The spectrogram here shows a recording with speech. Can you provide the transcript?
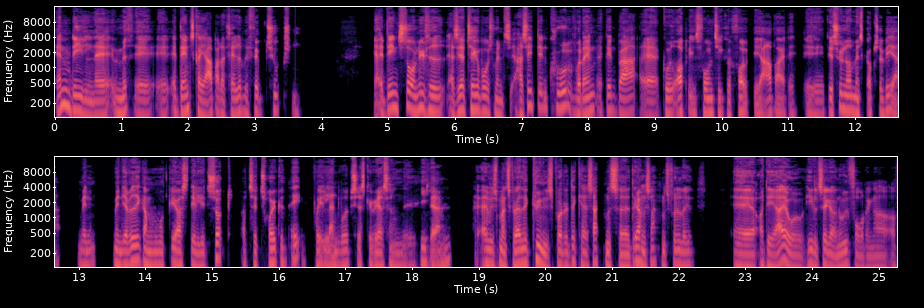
andelen af, med, øh, af danskere i arbejde er faldet med 5.000. Ja. Er det en stor nyhed? Altså jeg tænker på, hvis man har set den kurve, hvordan at den bare er gået op i forhold til, folk i arbejde. Øh, det er selvfølgelig noget, man skal observere, men, men jeg ved ikke, om måske også det er lidt sundt at tage trykket af på en eller anden måde, hvis jeg skal være sådan øh, helt ærlig. Ja, hvis man skal være lidt kynisk på det, det kan jeg sagtens, øh, det ja. kan jeg sagtens følge det. Øh, og det er jo helt sikkert en udfordring, og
